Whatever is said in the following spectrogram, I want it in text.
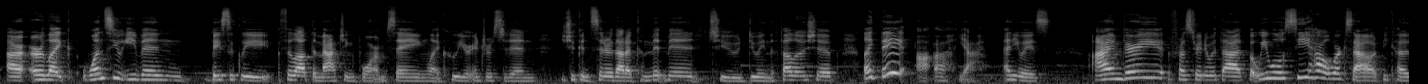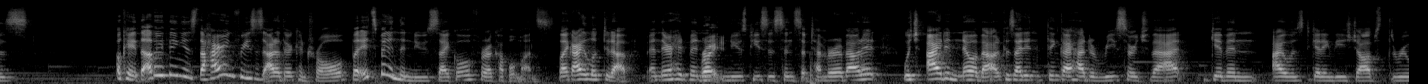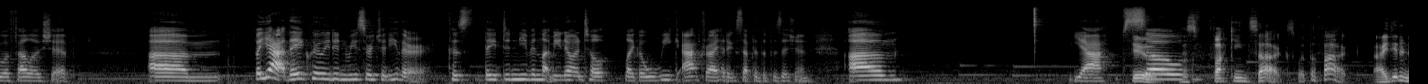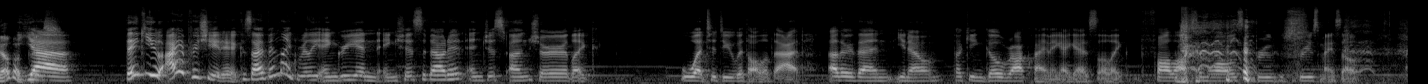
uh, or like once you even basically fill out the matching form saying like who you're interested in, you should consider that a commitment to doing the fellowship. Like they uh, uh, yeah. Anyways, I'm very frustrated with that, but we will see how it works out because Okay, the other thing is the hiring freeze is out of their control, but it's been in the news cycle for a couple months. Like I looked it up, and there had been Right. news pieces since September about it, which I didn't know about because I didn't think I had to research that, given I was getting these jobs through a fellowship. Um, but yeah, they clearly didn't research it either because they didn't even let me know until like a week after I had accepted the position. Um, yeah, dude, so this fucking sucks. What the fuck? I didn't know about this. yeah. Thank you. I appreciate it because I've been like really angry and anxious about it and just unsure like what to do with all of that other than, you know, fucking go rock climbing, I guess. I'll like fall off some walls and bruise, bruise myself.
